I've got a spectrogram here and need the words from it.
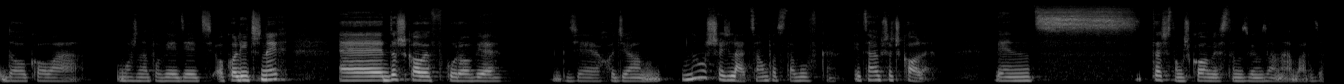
dookoła, można powiedzieć, okolicznych, e, do szkoły w Kurowie, gdzie chodziłam no, 6 lat, całą podstawówkę i całe przedszkole. Więc też z tą szkołą jestem związana bardzo.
